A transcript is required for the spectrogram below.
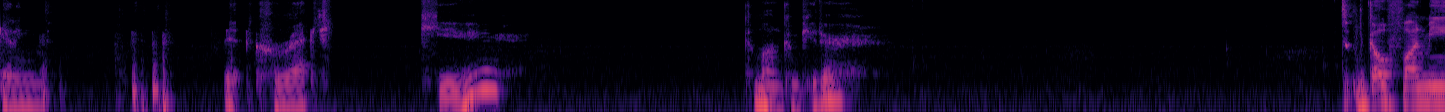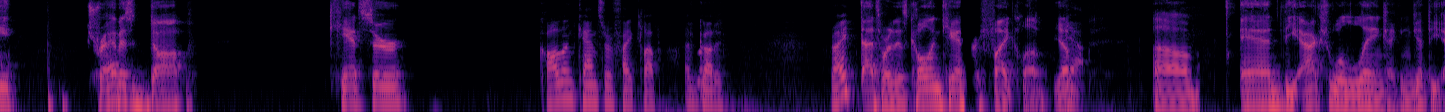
getting it correct here. Come on, computer. GoFundMe, Travis Dopp, Cancer Colon Cancer Fight Club. I've got it. Right? That's what it is. Colon Cancer Fight Club. Yep. Yeah. Um, and the actual link, I can get the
